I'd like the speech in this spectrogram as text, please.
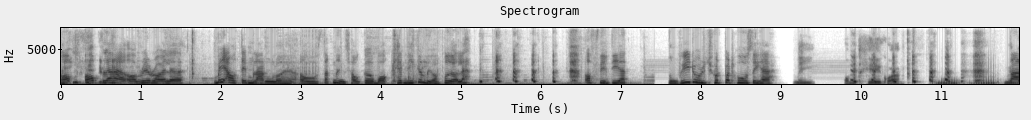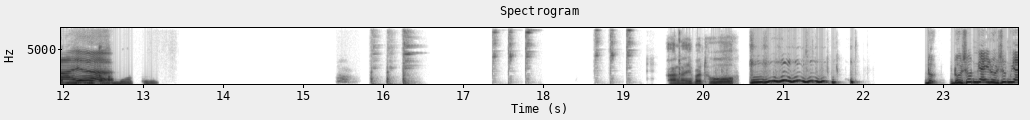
ออฟออฟแล้วค่ะออฟเรียบร้อยแล้ว ไม่เอาเต็มลังเลยอะเอาสักหนึ่งช็อกเกอร์บ็อกแค่นี้ก็เหลือเฟือแล้วออฟซิเดียนหลวงพี่ดูชุดปะทูสิคะ นี่ ผมเท่กว่า ไม่ต้องตายอะไม่ต้องมาโมปืนอะไรปะทูดูดูชุดไงดูชุดไง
